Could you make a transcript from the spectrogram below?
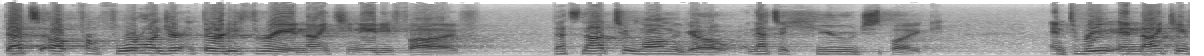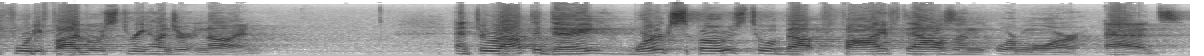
That's up from 433 in 1985. That's not too long ago, and that's a huge spike. In, three, in 1945, it was 309. And throughout the day, we're exposed to about 5,000 or more ads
